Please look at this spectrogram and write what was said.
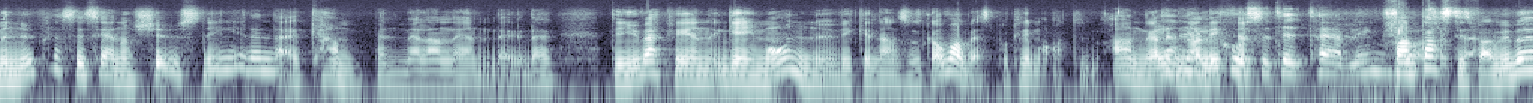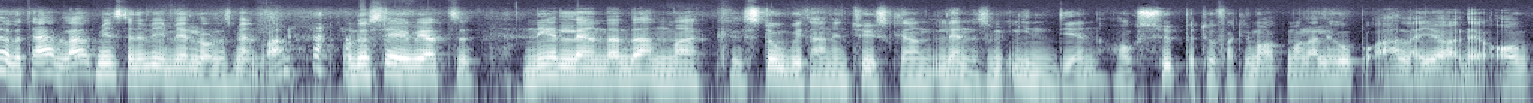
Men nu plötsligt ser jag någon tjusning i den där kampen mellan länder. Där det är ju verkligen game on nu vilket land som ska vara bäst på klimat. Andra länder har liknande. positiv tävling. Fantastiskt va? Vi behöver tävla, åtminstone vi medelålders män va? Och då ser vi att Nederländerna, Danmark, Storbritannien, Tyskland, länder som Indien har supertuffa klimatmål allihop och alla gör det av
